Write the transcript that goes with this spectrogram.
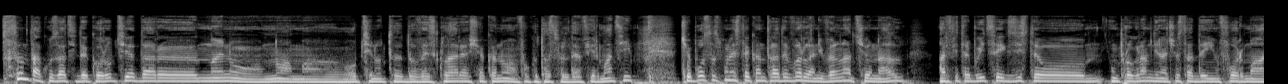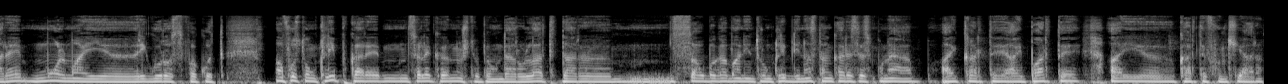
sunt acuzații de corupție, dar uh, noi nu, nu am uh, obținut dovezi clare, așa că nu am făcut astfel de afirmații. Ce pot să spun este că, într-adevăr, la nivel național, ar fi trebuit să existe o, un program din acesta de informare mult mai uh, riguros făcut. A fost un clip care, înțeleg că nu știu pe unde a rulat, dar s-au băgat bani într-un clip din asta în care se spunea ai carte, ai parte, ai uh, carte funciară.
